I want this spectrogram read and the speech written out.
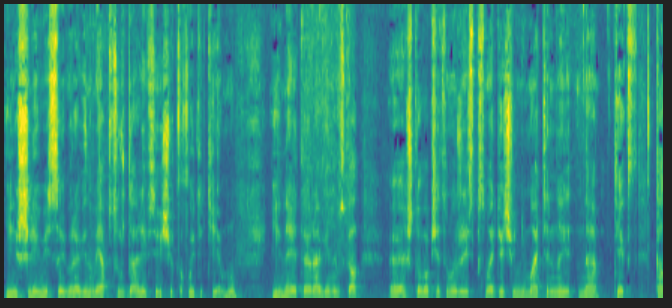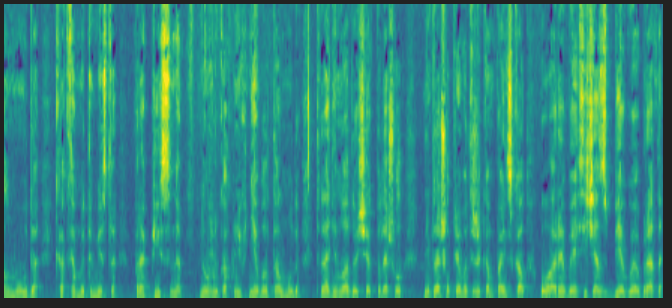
и шли вместе с своими раввинами, обсуждали все еще какую-то тему, и на это раввин им сказал, Э, что вообще-то нужно здесь посмотреть очень внимательно на текст Талмуда, как там это место прописано. Но в руках у них не было Талмуда. Тогда один молодой человек подошел, не подошел прямо в этой же компании, сказал, о, Рэба, я сейчас сбегаю обратно,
